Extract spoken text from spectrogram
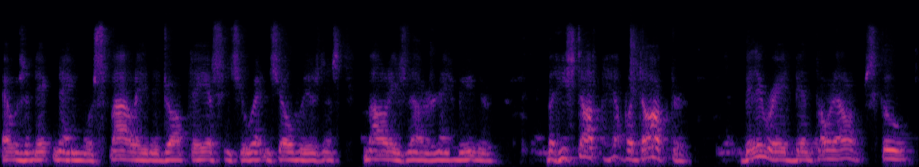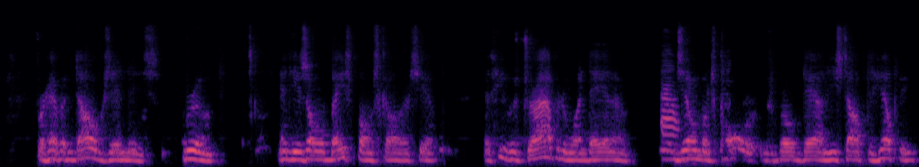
That was a nickname was Smiley. They dropped the S and she went in show business. Molly's not her name either. But he stopped to help a doctor. Billy Ray had been thrown out of school for having dogs in his room and his old baseball scholarship. As he was driving one day and a Wow. gentleman's car was broke down, he stopped to help him.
